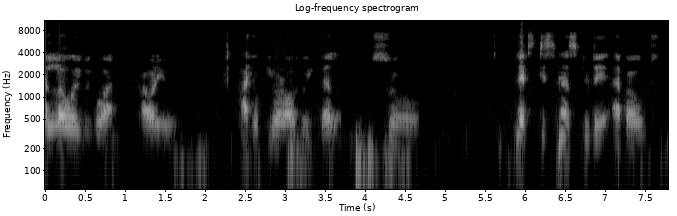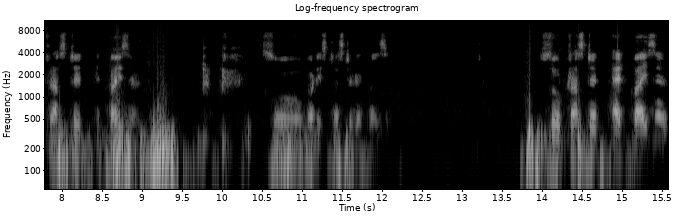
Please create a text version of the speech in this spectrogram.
Hello everyone, how are you? I hope you are all doing well. So let's discuss today about trusted advisor. so what is trusted advisor? So trusted advisor,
